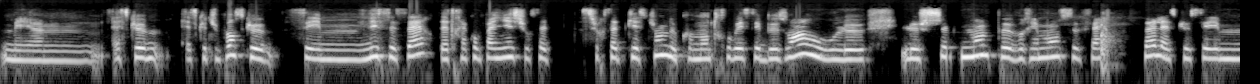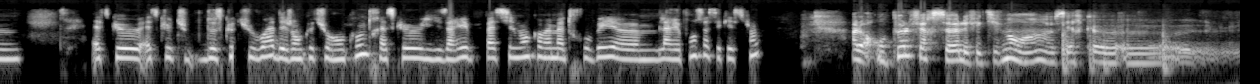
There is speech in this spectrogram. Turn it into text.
Mais euh, est-ce que est-ce que tu penses que c'est nécessaire d'être accompagné sur cette sur cette question de comment trouver ses besoins ou le le cheminement peut vraiment se faire seul Est-ce que c'est est-ce que, est-ce que tu, de ce que tu vois, des gens que tu rencontres, est-ce qu'ils arrivent facilement quand même à trouver euh, la réponse à ces questions? Alors, on peut le faire seul, effectivement. Hein. C'est-à-dire que euh,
